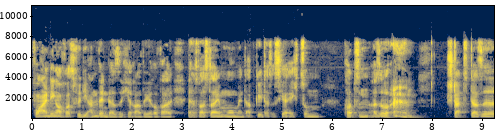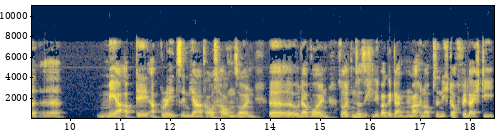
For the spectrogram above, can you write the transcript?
vor allen Dingen auch was für die Anwender sicherer wäre, weil das, was da im Moment abgeht, das ist ja echt zum Kotzen. Also statt dass sie äh, mehr Update, Upgrades im Jahr raushauen sollen äh, oder wollen, sollten sie sich lieber Gedanken machen, ob sie nicht doch vielleicht die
